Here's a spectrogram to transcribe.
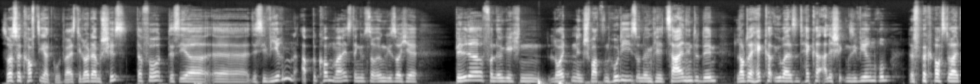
sowas verkauft sich halt gut, weißt Die Leute haben Schiss davor, dass ihr, äh, dass sie Viren abbekommen, weißt Dann gibt es noch irgendwie solche Bilder von irgendwelchen Leuten in schwarzen Hoodies und irgendwelche Zahlen hinter denen. Lauter Hacker, überall sind Hacker, alle schicken sie Viren rum. Dann verkaufst du halt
